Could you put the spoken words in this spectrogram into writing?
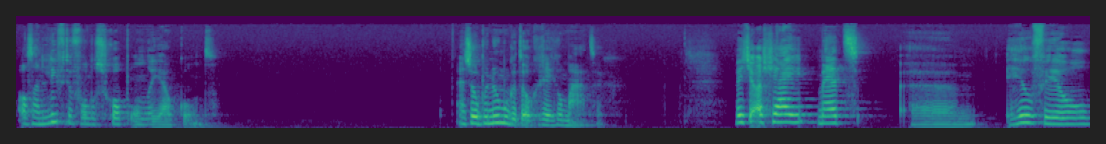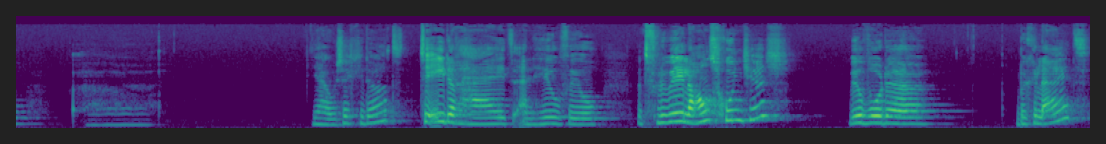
als een liefdevolle schop onder jouw kont. En zo benoem ik het ook regelmatig. Weet je, als jij met uh, heel veel, uh, ja, hoe zeg je dat? Tederheid en heel veel met fluwelen handschoentjes wil worden begeleid,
